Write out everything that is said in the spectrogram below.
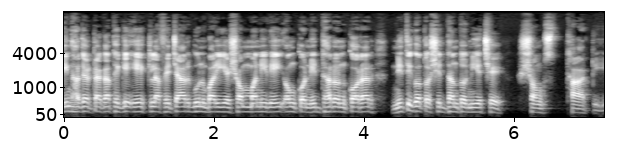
তিন হাজার টাকা থেকে এক লাফে চার গুণ বাড়িয়ে সম্মানীর এই অঙ্ক নির্ধারণ করার নীতিগত সিদ্ধান্ত নিয়েছে সংস্থাটি।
